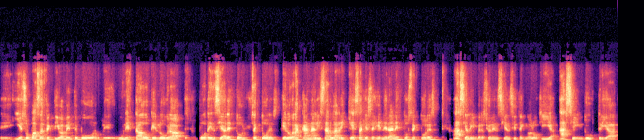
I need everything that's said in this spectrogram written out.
Eh, y eso pasa efectivamente por eh, un Estado que logra potenciar estos sectores, que logra canalizar la riqueza que se genera en estos sectores hacia la inversión en ciencia y tecnología, hacia industria,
